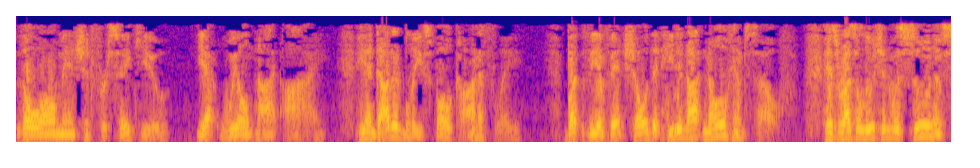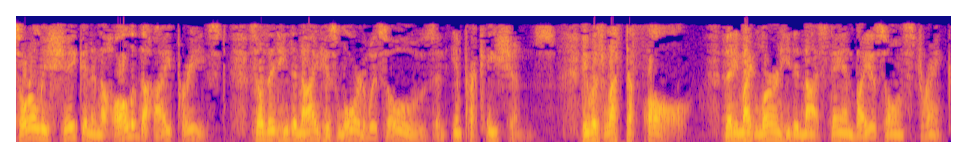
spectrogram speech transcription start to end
Though all men should forsake you, yet will not I, he undoubtedly spoke honestly, but the event showed that he did not know himself, His resolution was soon and sorely shaken in the hall of the high priest, so that he denied his Lord with oaths and imprecations. He was left to fall, that he might learn he did not stand by his own strength.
